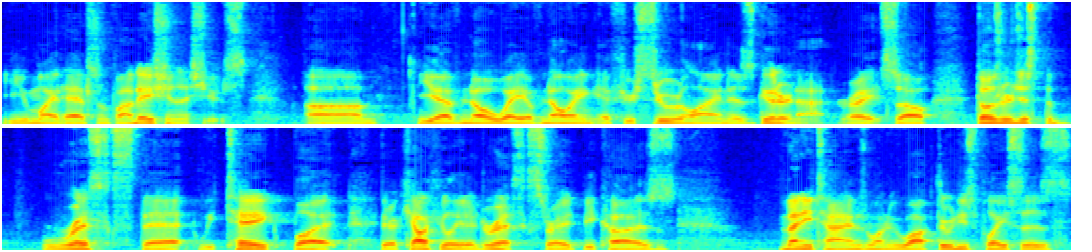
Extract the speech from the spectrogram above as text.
you might have some foundation issues um, you have no way of knowing if your sewer line is good or not, right? So those are just the risks that we take, but they're calculated risks, right? Because many times when we walk through these places,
